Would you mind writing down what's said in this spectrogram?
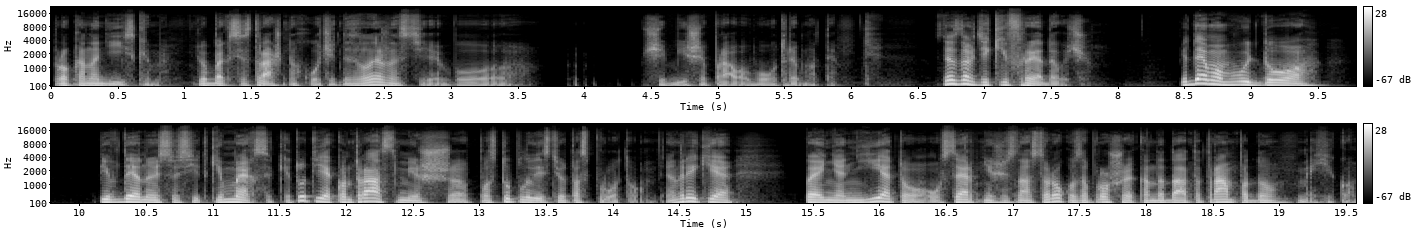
проканадійськими. Квебекці страшно хочуть незалежності, бо ще більше права було отримати. Це завдяки Фредовичу. Підемо, мабуть, до південної сусідки Мексики. Тут є контраст між е, поступливістю та спротивом. Енріке Пеня Ньєто у серпні 16 року запрошує кандидата Трампа до Мехіко.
